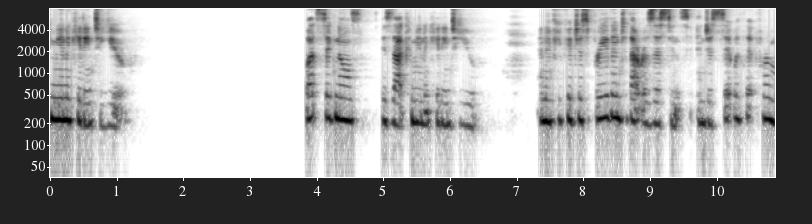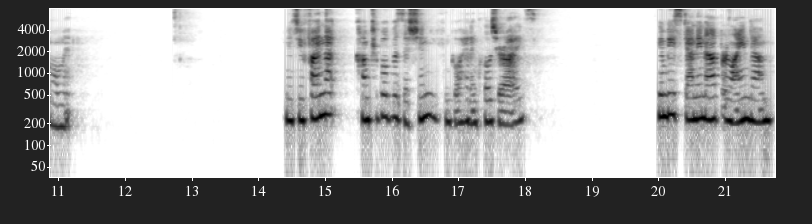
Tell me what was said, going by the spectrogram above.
communicating to you. What signals is that communicating to you? And if you could just breathe into that resistance and just sit with it for a moment. And As you find that comfortable position, you can go ahead and close your eyes. You can be standing up or lying down.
